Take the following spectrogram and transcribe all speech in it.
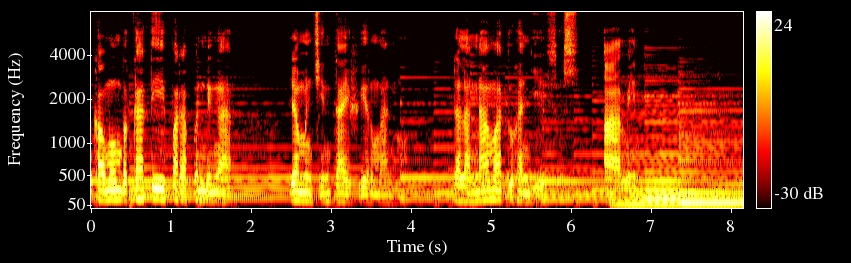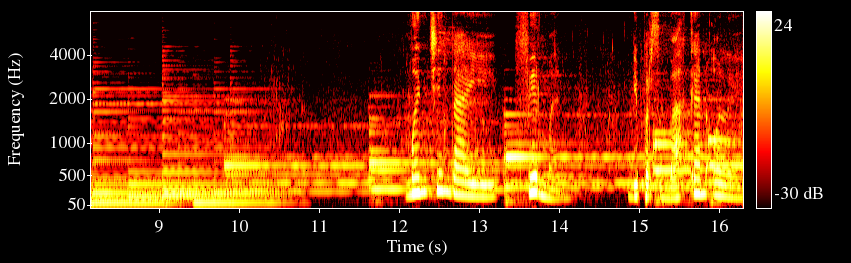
Engkau memberkati para pendengar yang mencintai firman-Mu. Dalam nama Tuhan Yesus. Amin. Mencintai firman dipersembahkan oleh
